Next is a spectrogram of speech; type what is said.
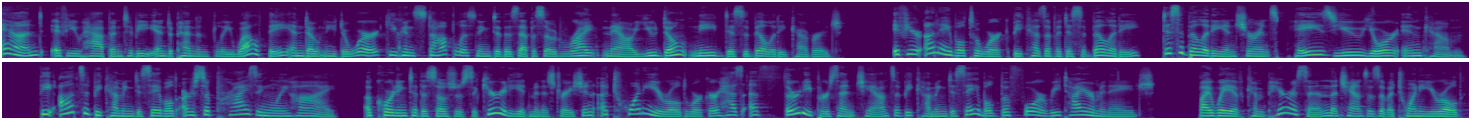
And if you happen to be independently wealthy and don't need to work, you can stop listening to this episode right now. You don't need disability coverage. If you're unable to work because of a disability, disability insurance pays you your income. The odds of becoming disabled are surprisingly high. According to the Social Security Administration, a 20 year old worker has a 30% chance of becoming disabled before retirement age. By way of comparison, the chances of a 20 year old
